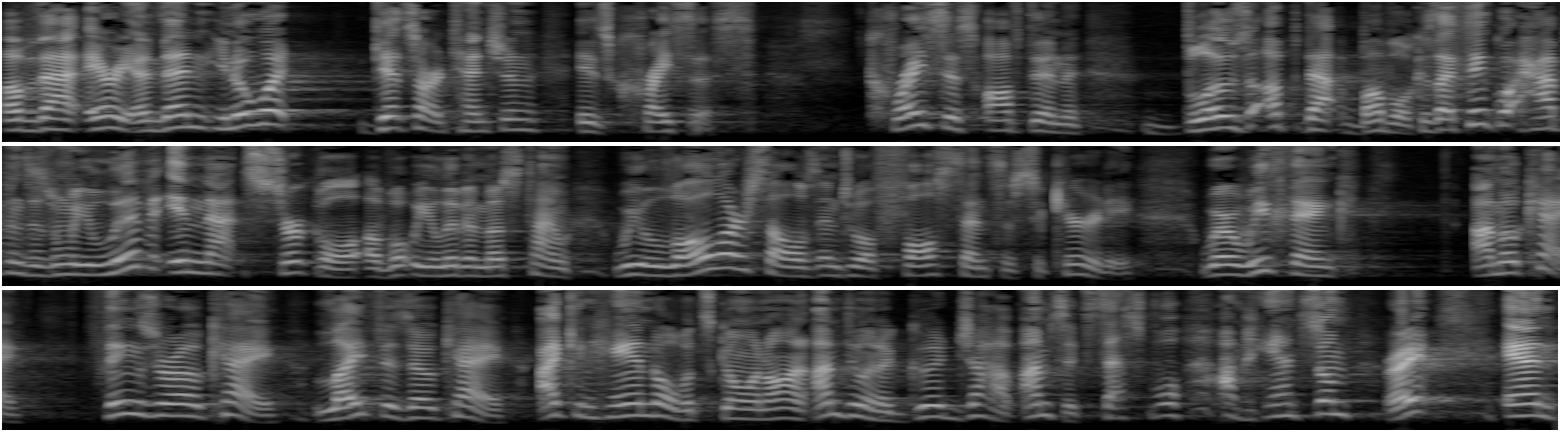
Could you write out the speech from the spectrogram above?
of that area. And then, you know what gets our attention is crisis crisis often blows up that bubble. Because I think what happens is when we live in that circle of what we live in most of the time, we lull ourselves into a false sense of security where we think, I'm okay. Things are okay. Life is okay. I can handle what's going on. I'm doing a good job. I'm successful. I'm handsome, right? And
